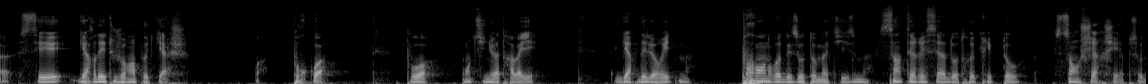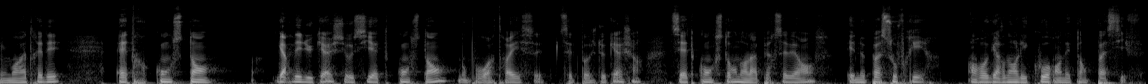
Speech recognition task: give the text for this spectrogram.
euh, c'est garder toujours un peu de cash. Pourquoi? Pour continuer à travailler, garder le rythme, prendre des automatismes, s'intéresser à d'autres cryptos, sans chercher absolument à trader, être constant. Garder du cash, c'est aussi être constant, donc pouvoir travailler cette, poche de cash, hein. c'est être constant dans la persévérance et ne pas souffrir en regardant les cours en étant passif.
